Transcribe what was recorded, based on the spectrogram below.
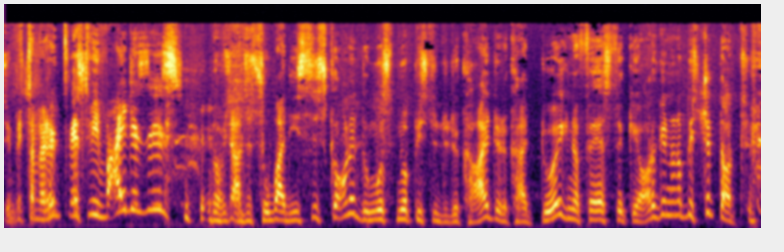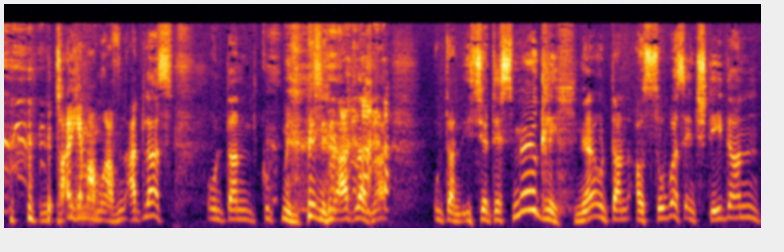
Du bist doch verrückt, weißt du, wie weit es ist? Dann hab ich also so weit ist es gar nicht. Du musst nur bis in die Türkei, die Türkei durch, dann fährst du Georgien und dann bist du schon dort. Dann zeige ich mal auf den Atlas und dann guckt man in den Atlas nach. Und dann ist ja das möglich. Ne? Und dann aus sowas entsteht dann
